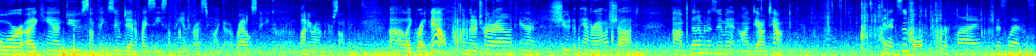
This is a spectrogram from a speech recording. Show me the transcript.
or I can do something zoomed in if I see something interesting like a rattlesnake or a bunny rabbit or something. Uh, like right now, I'm going to turn around and shoot a panorama shot, um, but then I'm going to zoom in on downtown. And it's simple with my with this lens.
